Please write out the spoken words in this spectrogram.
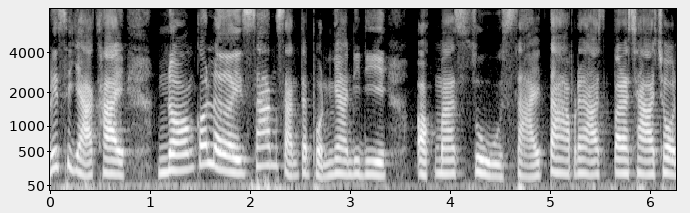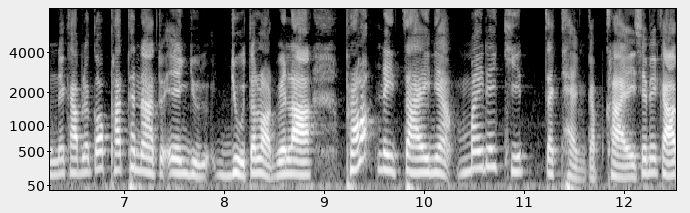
ริษยาใคร น้องก็เลยสร้างสรรค์แต่ผลงานดีๆ ออกมาสู่สายตาประชาประชาชนนะครับแล้วก็พัฒนาตัวเองอยู่อยู่ตลอดเวลา เพราะในใจเนี่ยไม่ได้คิดจะแข่งกับใครใช่ไหมครับ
